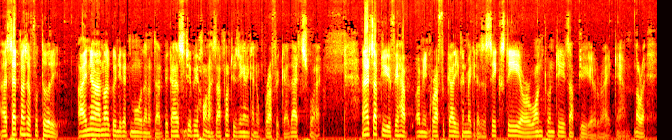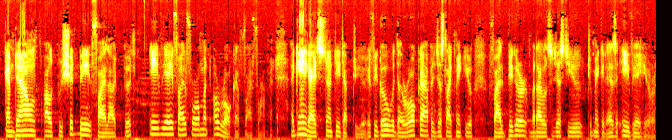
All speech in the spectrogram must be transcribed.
I set myself for 30 I know I'm not going to get more than of that because to be honest I'm not using any kind of graphic card that's why. And it's up to you. If you have I mean graphic card you can make it as a 60 or 120 it's up to you right now alright come down output should be file output AVI file format or RAWCAP file format. Again guys it's totally up to you. If you go with the RAWCAP it just like make your file bigger but I will suggest you to make it as AVI here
